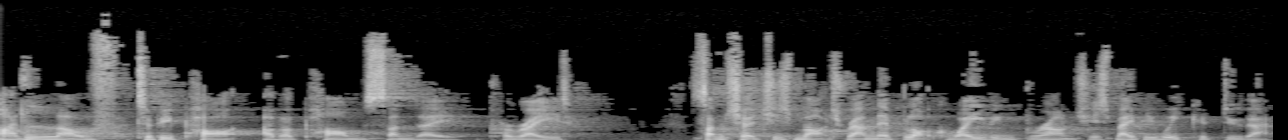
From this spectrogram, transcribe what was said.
I'd love to be part of a Palm Sunday parade. Some churches march around their block waving branches. Maybe we could do that.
